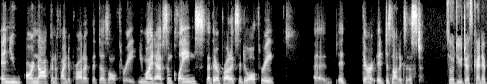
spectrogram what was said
And you are not going to find a product that does all three. You might have some claims that there are products that do all three. Uh, it there it does not exist. So, do you just kind of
